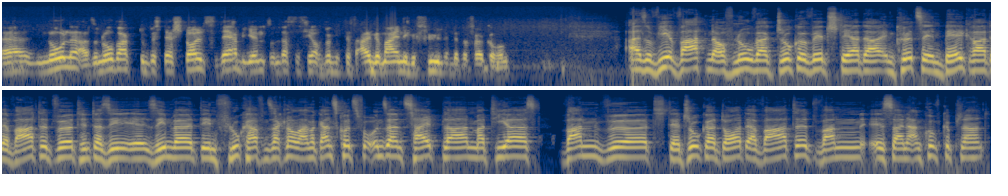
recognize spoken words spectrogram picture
äh, Nole, also Novak, du bist der Stolz Serbiens und das ist hier auch wirklich das allgemeine Gefühl in der Bevölkerung. Also wir warten auf Novak Djokovic, der da in Kürze in Belgrad erwartet wird. Hinter sehen wir den Flughafen. Sag noch einmal ganz kurz für unseren Zeitplan, Matthias. Wann wird der Joker dort erwartet? Wann ist seine Ankunft geplant?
